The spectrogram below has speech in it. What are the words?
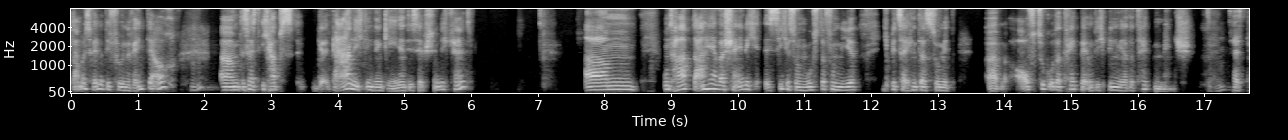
damals relativ frühen Rente auch. Mhm. Ähm, das heißt, ich habe es gar nicht in den Genen, die Selbstständigkeit. Ähm, und habe daher wahrscheinlich sicher so ein Muster von mir. Ich bezeichne das so mit ähm, Aufzug oder Treppe und ich bin mehr der Treppenmensch. Mhm. Das heißt,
